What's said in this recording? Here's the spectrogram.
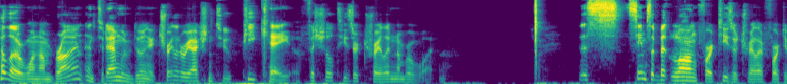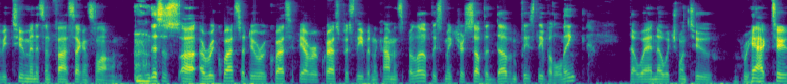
Hello everyone, I'm Brian, and today I'm going to be doing a trailer reaction to PK, official teaser trailer number one. This seems a bit long for a teaser trailer for it to be 2 minutes and 5 seconds long. this is uh, a request, I do a request. If you have a request, please leave it in the comments below. Please make sure to sub the dub and please leave a link. That way I know which one to react to.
